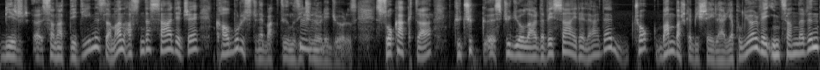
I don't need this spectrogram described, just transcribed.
bir e, sanat dediğimiz zaman aslında sadece kalbur üstüne baktığımız için öyle diyoruz. Sokakta küçük e, stüdyolarda vesairelerde çok bambaşka bir şeyler yapılıyor ve insanların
